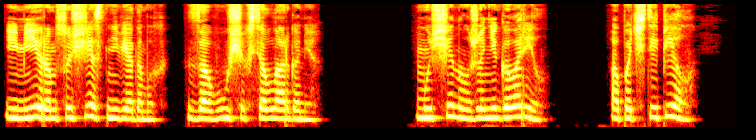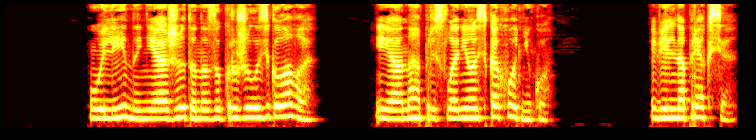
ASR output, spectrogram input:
и миром существ неведомых, зовущихся ларгами. Мужчина уже не говорил, а почти пел. У Лины неожиданно закружилась голова, и она прислонилась к охотнику. Виль напрягся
